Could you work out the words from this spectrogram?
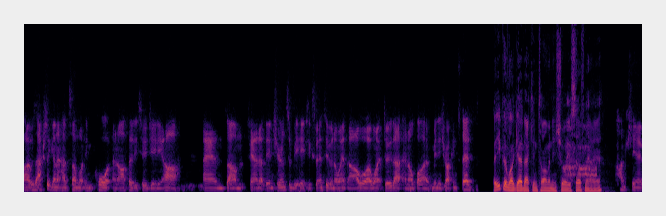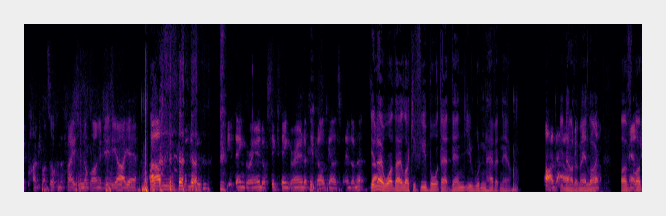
I was actually going to have someone import an R32 GTR, and um, found out the insurance would be heaps expensive. And I went, oh well, I won't do that, and I'll buy a mini truck instead. So you could like go back in time and insure yourself now, yeah. Punch, yeah, punch myself in the face for not buying a GTR. Yeah, um, when it was fifteen grand or sixteen grand, I think I was going to spend on it. You know what though? Like if you bought that then, you wouldn't have it now. oh no, You know what I mean? Like I've, I've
